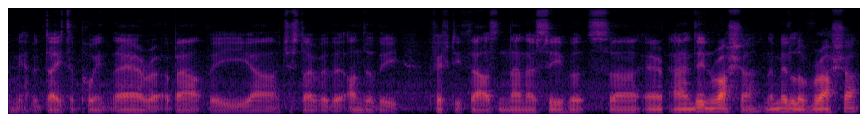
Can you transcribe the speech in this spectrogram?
And we have a data point there at about the uh, just over the under the 50,000 nanosieverts uh, area. And in Russia, in the middle of Russia,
